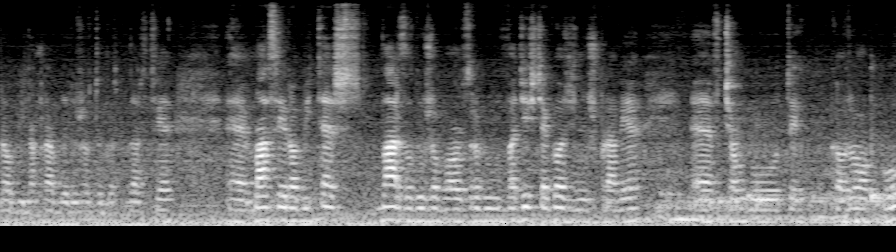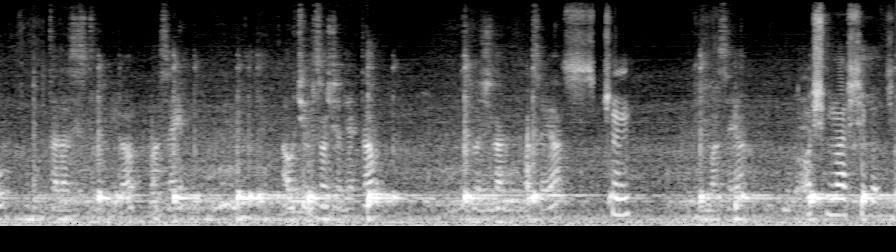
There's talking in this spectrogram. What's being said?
robi naprawdę dużo w tym gospodarstwie. E, Masej robi też bardzo dużo, bo on zrobił 20 godzin już prawie e, w ciągu tego roku. Teraz jest drugi rok Masej. A u Ciebie sąsiad jak tam? Z godzinami Maseja? Z czym? Maseja? 18 godzin.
